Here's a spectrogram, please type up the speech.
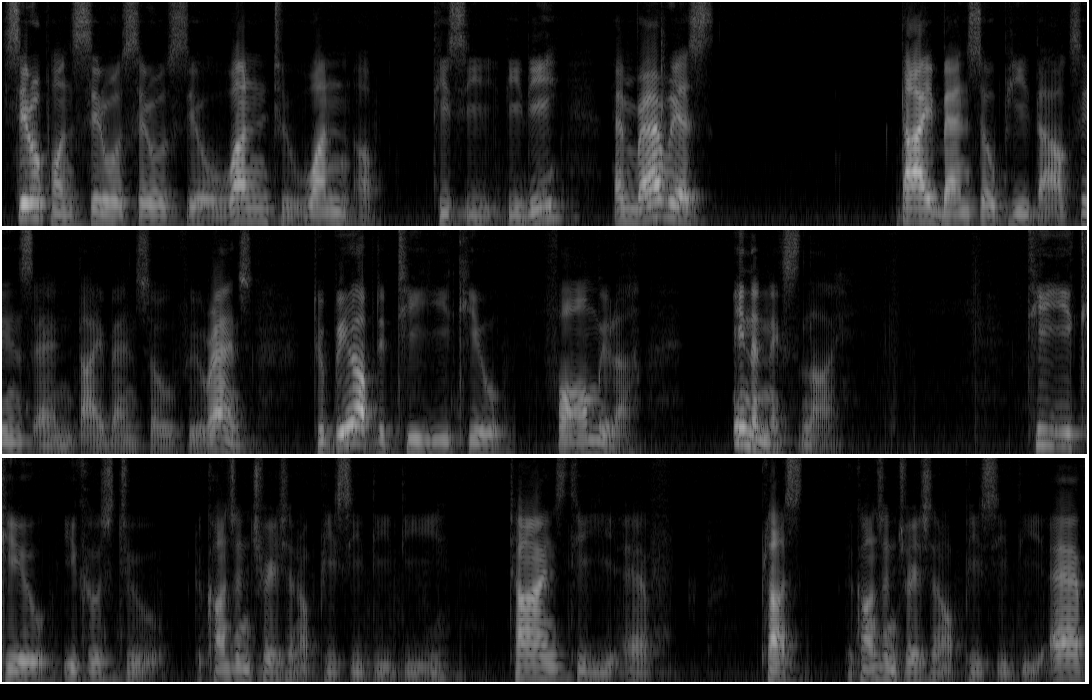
0.0001 to 1 of TCDD and various dibenzo P dioxins and to build up the TEQ formula in the next slide. TEQ equals to the concentration of PCDD times TEF plus the concentration of PCDF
